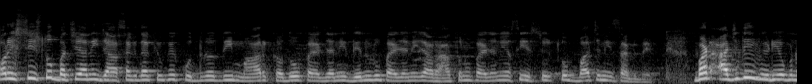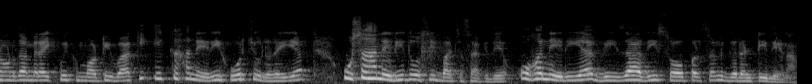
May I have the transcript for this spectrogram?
ਔਰ ਇਸ ਚੀਜ਼ ਤੋਂ ਬਚਿਆ ਨਹੀਂ ਜਾ ਸਕਦਾ ਕਿਉਂਕਿ ਕੁਦਰਤ ਦੀ ਮਾਰ ਕਦੋਂ ਪੈ ਜਾਣੀ, ਦਿਨ ਨੂੰ ਪੈ ਜਾਣੀ ਜਾਂ ਰਾਤ ਨੂੰ ਪੈ ਜਾਣੀ, ਅਸੀਂ ਇਸ ਚੀਜ਼ ਤੋਂ ਬਚ ਨਹੀਂ ਸਕਦੇ। ਬਟ ਅੱਜ ਦੀ ਵੀਡੀਓ ਬਣਾਉਣ ਦਾ ਮੇਰਾ ਇੱਕੋ ਇੱਕ ਮੋਟਿਵ ਆ ਕਿ ਇੱਕ ਹਨੇਰੀ ਹੋਰ ਝੁੱਲ ਰਹੀ ਆ। ਉਸ ਹਨੇਰੀ ਤੋਂ ਅਸੀਂ ਬਚ ਸਕਦੇ ਹਾਂ ਉਹ ਹਨੇਰੀ ਹੈ ਵੀਜ਼ਾ ਦੀ 100% ਗਾਰੰਟੀ ਦੇਣਾ।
